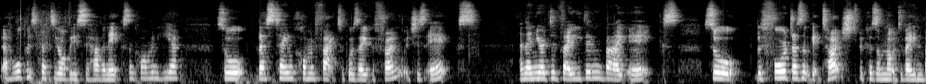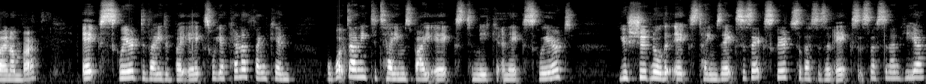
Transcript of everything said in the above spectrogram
I hope it's pretty obvious they have an x in common here. So this time common factor goes out the front, which is x. And then you're dividing by x. So the 4 doesn't get touched because I'm not dividing by number. x squared divided by x. Well, you're kind of thinking, well, what do I need to times by x to make it an x squared? You should know that x times x is x squared, so this is an x that's missing in here.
